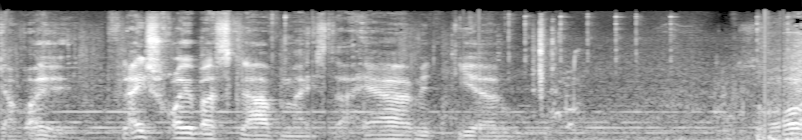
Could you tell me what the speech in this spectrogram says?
Jawohl. Fleischräuber, Sklavenmeister. Herr mit dir. So.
